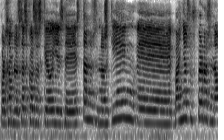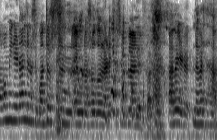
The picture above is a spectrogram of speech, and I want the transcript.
por ejemplo, estas cosas que oyes de esta no sé, no sé quién eh, baña a sus perros en agua mineral de no sé cuántos mm, euros o dólares. Es en plan, a ver, de verdad,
